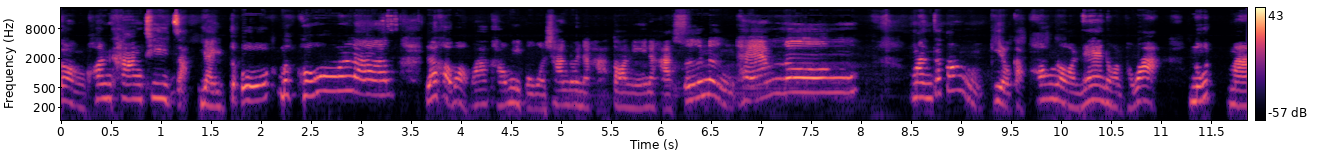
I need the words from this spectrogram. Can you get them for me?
กล่องค่อนข้างที่จะใหญ่โตมโหฬารแล้วเขาบอกว่าเขามีโปรโมชั่นด้วยนะคะ ตอนนี้นะคะ ซื้อหนึ่งแถมหนึ่งมันก็ต้องเกี่ยวกับห้องนอนแน่นอน เพราะว่านุชมา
